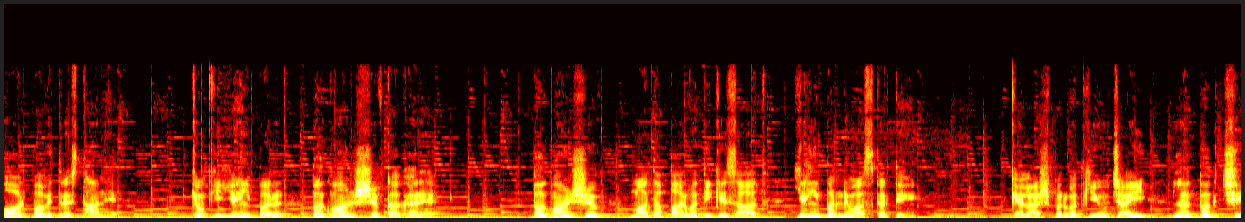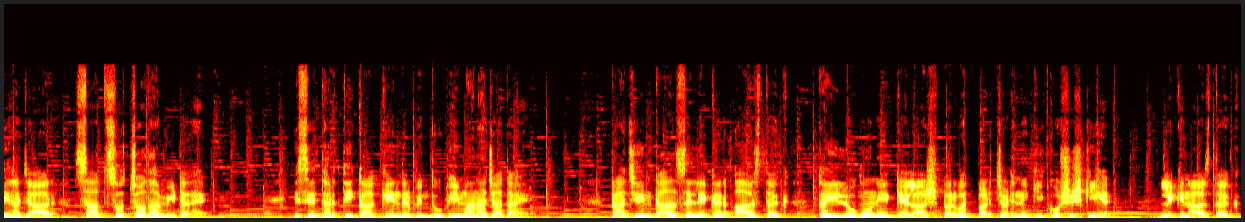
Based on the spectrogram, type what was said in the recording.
और पवित्र स्थान है, क्योंकि यहीं पर भगवान शिव का घर है। भगवान शिव माता पार्वती के साथ यहीं पर निवास करते हैं। कैलाश पर्वत की ऊंचाई लगभग 6,714 मीटर है। इसे धरती का केंद्र बिंदु भी माना जाता है। प्राचीन काल से लेकर आज तक कई लोगों ने कैलाश पर्वत पर चढ़ने की कोशिश की है लेकिन आज तक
